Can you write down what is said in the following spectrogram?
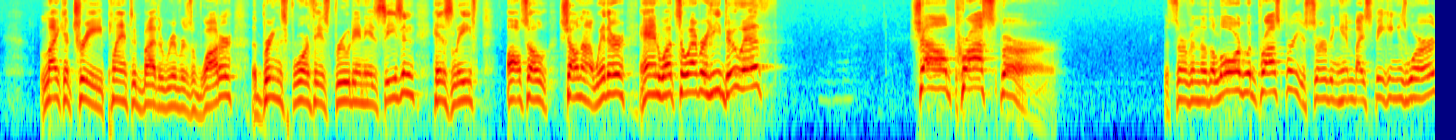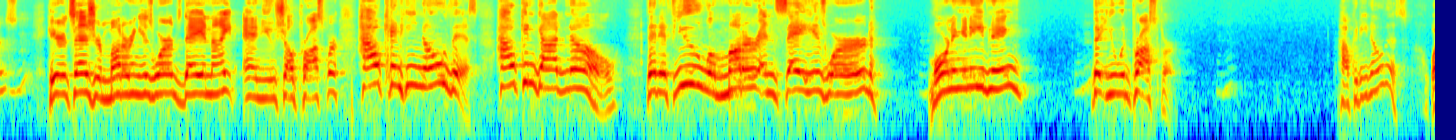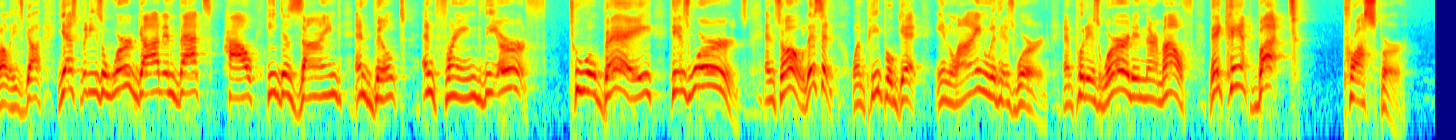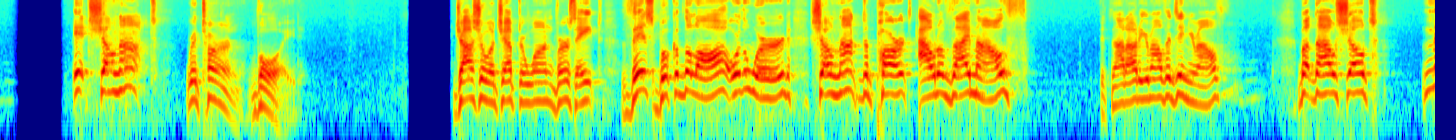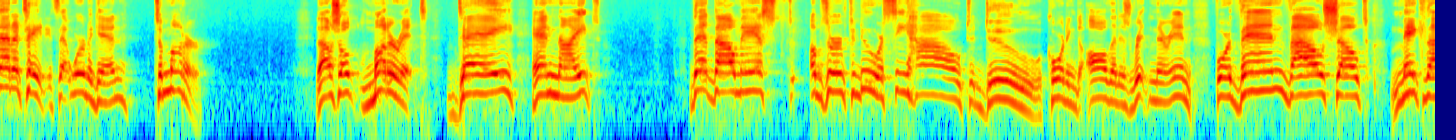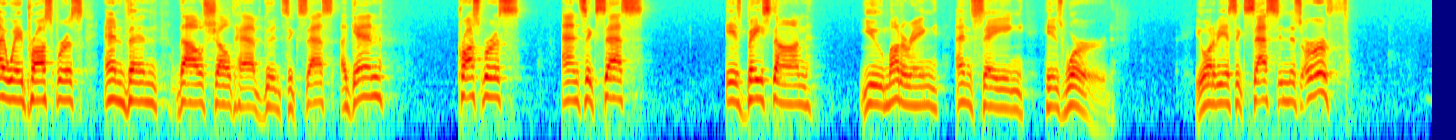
like a tree planted by the rivers of water that brings forth his fruit in his season his leaf also shall not wither and whatsoever he doeth shall prosper. The servant of the Lord would prosper. You're serving him by speaking his words. Here it says you're muttering his words day and night and you shall prosper. How can he know this? How can God know that if you will mutter and say his word morning and evening that you would prosper. How could he know this? Well he's God. Yes but he's a word God and that's how he designed and built and framed the earth to obey his words. And so listen when people get in line with his word and put his word in their mouth they can't but prosper. It shall not return void Joshua chapter 1 verse 8 this book of the law or the word shall not depart out of thy mouth. If it's not out of your mouth it's in your mouth. But thou shalt meditate it's that word again to mutter. Thou shalt mutter it day and night that thou mayest observe to do or see how to do according to all that is written therein. For then thou shalt make thy way prosperous and then thou shalt have good success. Again prosperous and success is based on you muttering and saying his word. You want to be a success in this earth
